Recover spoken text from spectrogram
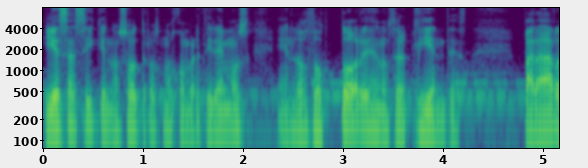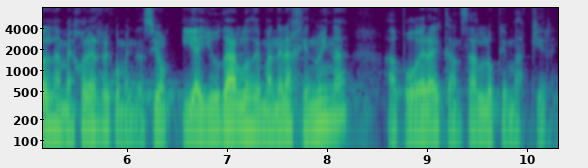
Y es así que nosotros nos convertiremos en los doctores de nuestros clientes para darles la mejor recomendación y ayudarlos de manera genuina a poder alcanzar lo que más quieren.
